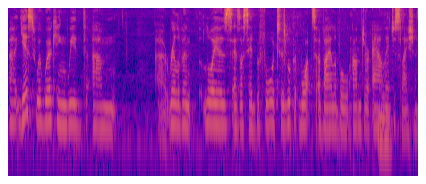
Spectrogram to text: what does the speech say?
Uh, yes, we're working with um, uh, relevant lawyers, as I said before, to look at what's available under our legislation.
